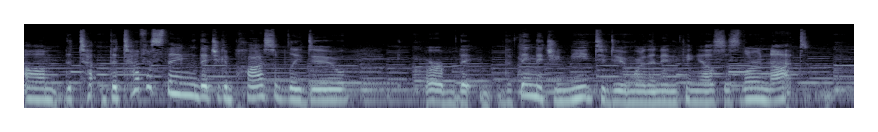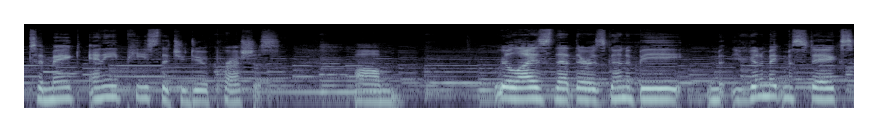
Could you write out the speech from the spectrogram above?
um, the, the toughest thing that you can possibly do, or the, the thing that you need to do more than anything else, is learn not to make any piece that you do precious. Um, realize that there is going to be, you're going to make mistakes,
